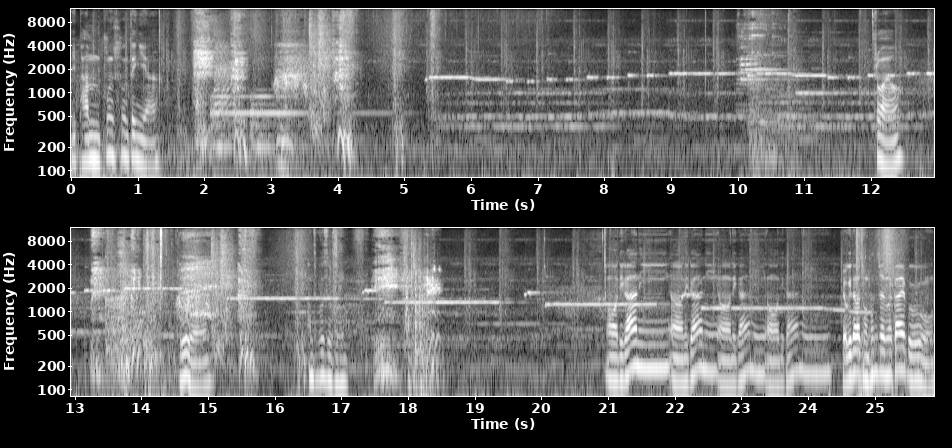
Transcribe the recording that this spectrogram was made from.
이 밤 분수땡이야 들어가요. 그래요. 한대 부수고. 어디 가니? 어디 가니? 어디 가니? 어디 가니? 여기다가 정탐점을 깔고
